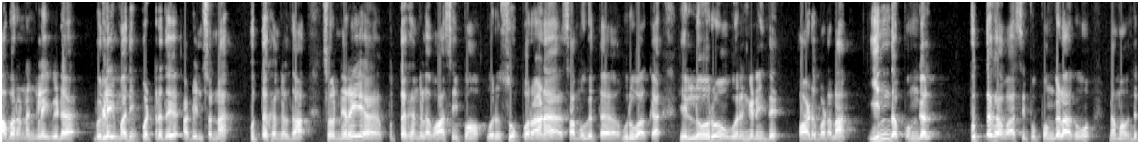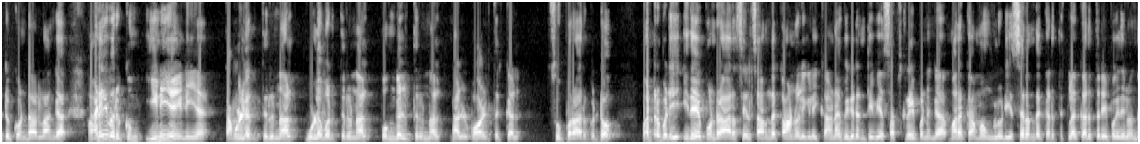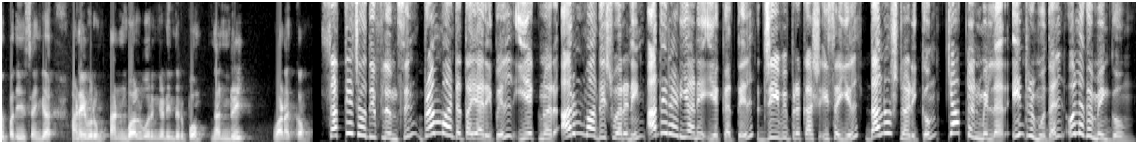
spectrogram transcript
ஆபரணங்களை விட விலை மதிப்பற்றது அப்படின்னு சொன்னால் புத்தகங்கள் தான். ஸோ நிறைய புத்தகங்களை வாசிப்போம். ஒரு சூப்பரான சமூகத்தை உருவாக்க எல்லோரும் ஒருங்கிணைந்து பாடுபடலாம். இந்த பொங்கல் புத்தக வாசிப்பு பொங்கலாகவும் நம்ம வந்துட்டு கொண்டாடலாங்க. அனைவருக்கும் இனிய இனிய தமிழர் திருநாள் உழவர் திருநாள் பொங்கல் திருநாள் நல்வாழ்த்துக்கள். சூப்பராக இருக்கட்டும். மற்றபடி இதே போன்ற அரசியல் சார்ந்த காணொளிகளுக்கான விகடன் டிவியை சப்ஸ்கிரைப் பண்ணுங்க. மறக்காம உங்களுடைய சிறந்த கருத்துக்களை கருத்துரை பகுதியில் வந்து பதிவு செய்யுங்க. அனைவரும் அன்பால் ஒருங்கிணைந்திருப்போம். நன்றி வணக்கம். சத்யஜோதி பிலிம்ஸின் பிரம்மாண்ட தயாரிப்பில் இயக்குனர் அருண் மாதேஸ்வரனின் அதிரடியான இயக்கத்தில் ஜி வி பிரகாஷ் இசையில் தனுஷ் நடிக்கும் கேப்டன் மில்லர் இன்று முதல் உலகமெங்கும்.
